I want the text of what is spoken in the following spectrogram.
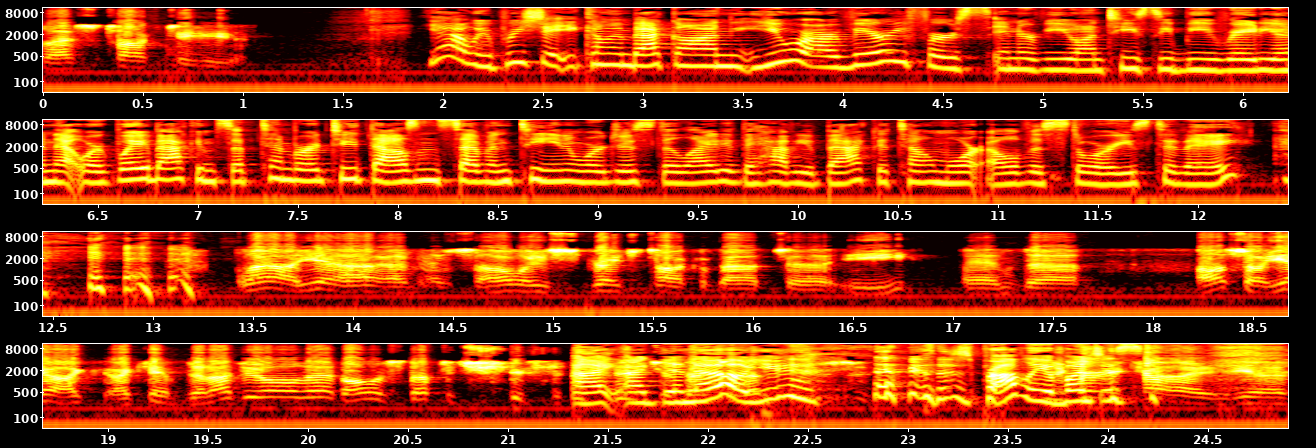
nice to talk to you. Yeah, we appreciate you coming back on. You were our very first interview on TCB Radio Network way back in September 2017, and we're just delighted to have you back to tell more Elvis stories today. well, yeah, it's always great to talk about uh, E. And uh, also, yeah, I, I can't. Did I do all that? All the stuff that you? I, I don't know. You there's probably a bunch very of. Kind, yes,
